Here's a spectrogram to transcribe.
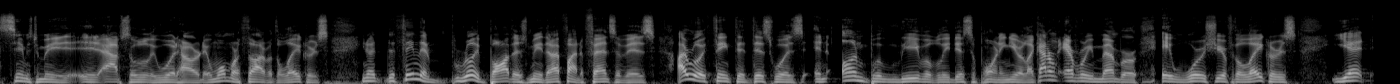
Seems to me it absolutely would, Howard. And one more thought about the Lakers. You know, the thing that really bothers me that I find offensive is I really think that this was an unbelievably disappointing year. Like, I don't ever remember a worse year for the Lakers, yet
